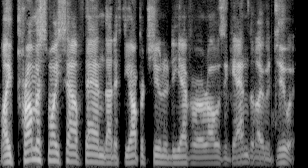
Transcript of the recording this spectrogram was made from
I promised myself then that if the opportunity ever arose again, that I would do it.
